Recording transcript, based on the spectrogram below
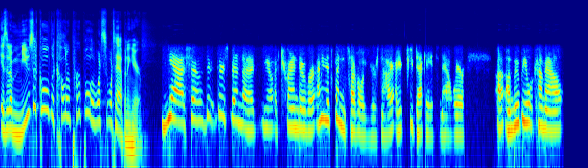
is it a musical, The Color Purple? What's what's happening here? Yeah, so there, there's been a you know a trend over. I mean, it's been several years now, a a few decades now, where a, a movie will come out,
